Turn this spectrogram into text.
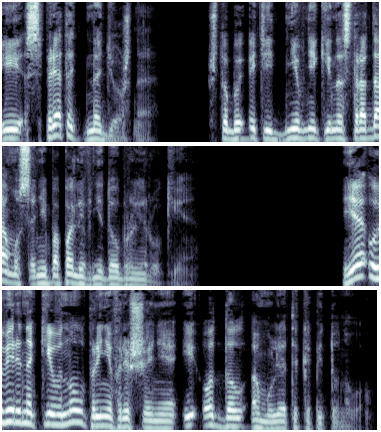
И спрятать надежно, чтобы эти дневники Нострадамуса не попали в недобрые руки. Я уверенно кивнул, приняв решение, и отдал амулеты Капитунову. —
